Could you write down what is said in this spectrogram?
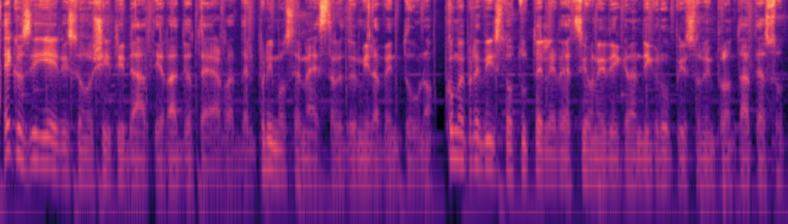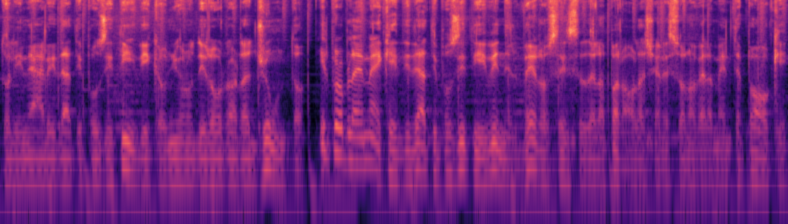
E così ieri sono usciti i dati Radio Terra del primo semestre 2021. Come previsto tutte le reazioni dei grandi gruppi sono improntate a sottolineare i dati positivi che ognuno di loro ha raggiunto. Il problema è che di dati positivi, nel vero senso della parola, ce ne sono veramente pochi.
